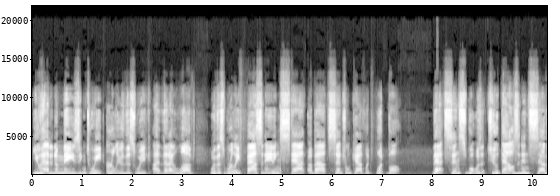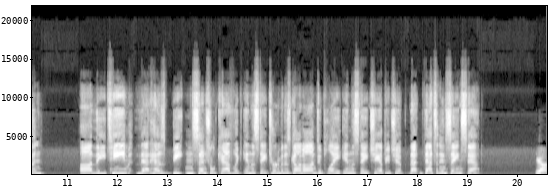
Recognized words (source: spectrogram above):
You had an amazing tweet earlier this week uh, that I loved with this really fascinating stat about Central Catholic football. That since, what was it, 2007, uh, the team that has beaten Central Catholic in the state tournament has gone on to play in the state championship. That That's an insane stat. Yeah,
